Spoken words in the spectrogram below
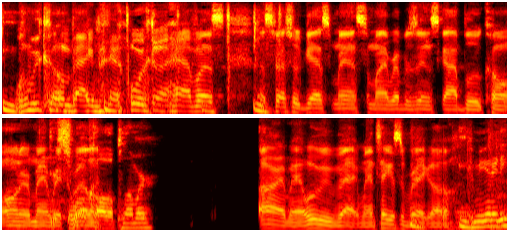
When we come back, man, we're gonna have us a special guest, man. Somebody representing Sky Blue co-owner, man, Rich Rellan. call a plumber. All right, man, we'll be back, man. Take us a break, oh. Community,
